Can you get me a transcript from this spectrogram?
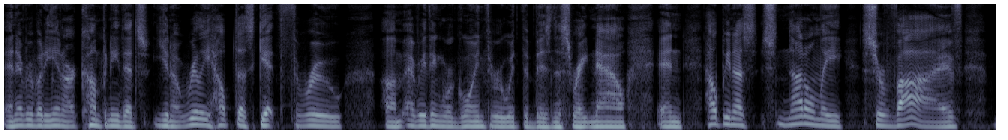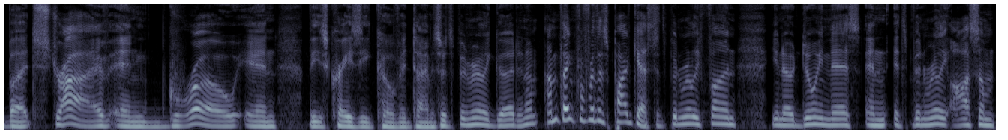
and everybody in our company that's you know really helped us get through um, everything we're going through with the business right now and helping us not only survive, but strive and grow in these crazy COVID times. So it's been really good. And I'm, I'm thankful for this podcast. It's been really fun, you know, doing this. And it's been really awesome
